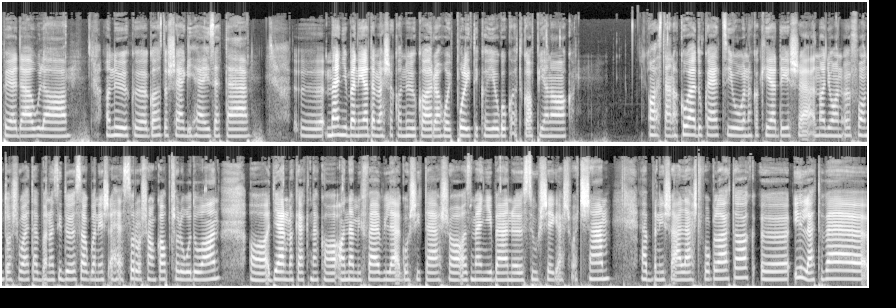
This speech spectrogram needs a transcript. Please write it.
például a, a nők gazdasági helyzete, mennyiben érdemesek a nők arra, hogy politikai jogokat kapjanak, aztán a koedukációnak a kérdése nagyon fontos volt ebben az időszakban, és ehhez szorosan kapcsolódóan a gyermekeknek a, a nemi felvilágosítása az mennyiben szükséges vagy sem. Ebben is állást foglaltak, illetve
